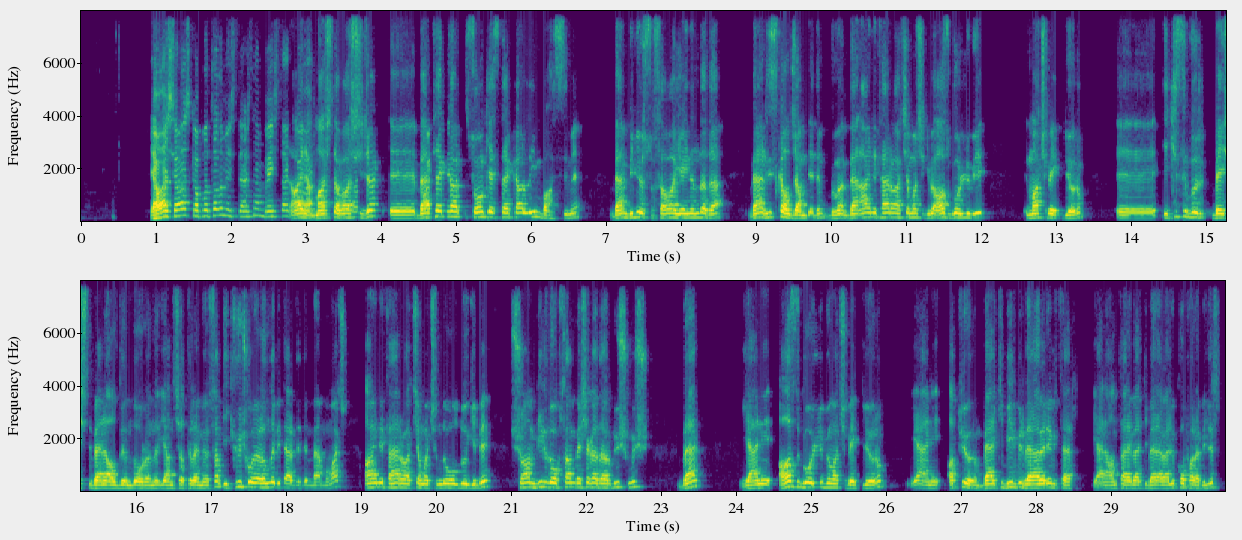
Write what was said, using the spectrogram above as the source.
Yavaş yavaş kapatalım istersen 5 dakika Aynen var. maçta başlayacak. Ee, ben tekrar son kez tekrarlayayım bahsimi. Ben biliyorsun sabah yayınında da ben risk alacağım dedim. Ben, aynı Fenerbahçe maçı gibi az gollü bir maç bekliyorum. Ee, 2-0-5'ti ben aldığımda oranı yanlış hatırlamıyorsam. 2-3 gol aralığında biter dedim ben bu maç. Aynı Fenerbahçe maçında olduğu gibi. Şu an 1.95'e kadar düşmüş. Ben yani az gollü bir maçı bekliyorum. Yani atıyorum belki 1-1 berabere biter. Yani Antalya belki beraberlik koparabilir.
